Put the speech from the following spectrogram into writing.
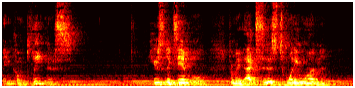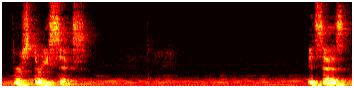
and completeness. Here's an example from Exodus 21, verse 36. It says,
